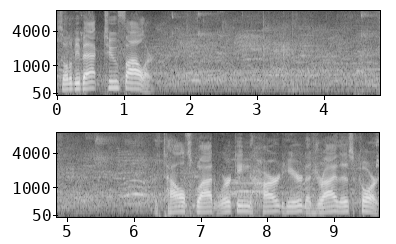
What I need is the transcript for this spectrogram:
So it'll be back to Fowler. The towel squad working hard here to dry this court.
